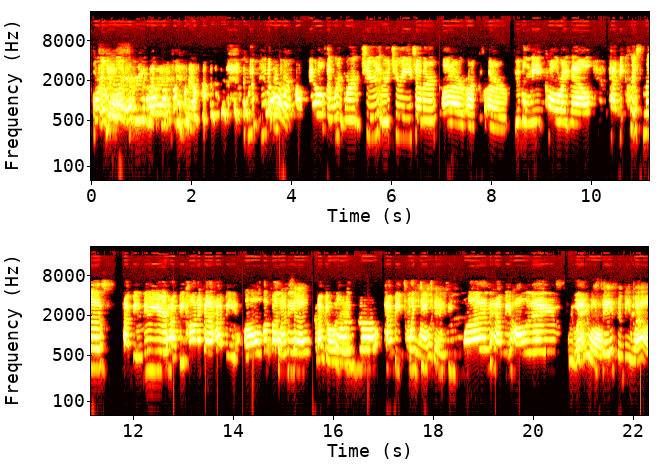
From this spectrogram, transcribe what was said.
for everyone. Yeah, everyone. we do have our cocktails and we're we're cheering we're cheering each other on our, our our Google Meet call right now. Happy Christmas, Happy New Year, Happy Hanukkah, Happy all the fun Kwanzaa. things. Happy holidays. Kwanzaa, Happy Happy 2021, Happy holidays. We love Yeah, you all. Be safe and be well.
